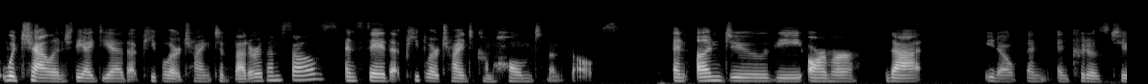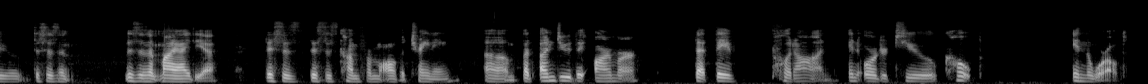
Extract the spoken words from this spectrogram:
would challenge the idea that people are trying to better themselves and say that people are trying to come home to themselves and undo the armor that you know and and kudos to this isn't this isn't my idea. This is this has come from all the training. Um, but undo the armor that they've put on in order to cope in the world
